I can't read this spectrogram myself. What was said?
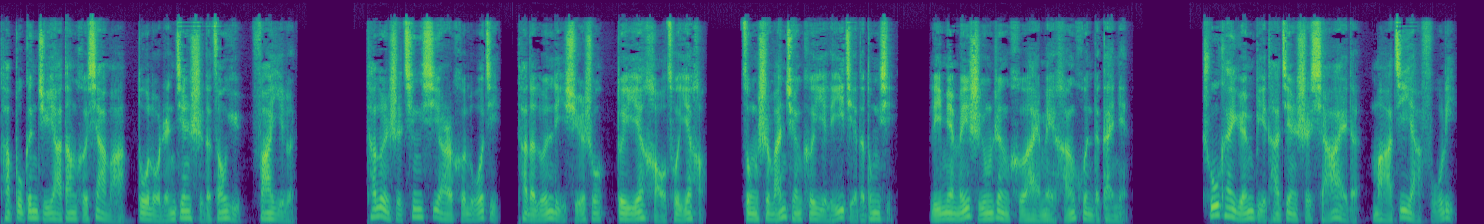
他不根据亚当和夏娃堕落人间时的遭遇发议论，他论事清晰而合逻辑。他的伦理学说对也好，错也好，总是完全可以理解的东西，里面没使用任何暧昧含混的概念。除开远比他见识狭隘的马基雅弗利，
